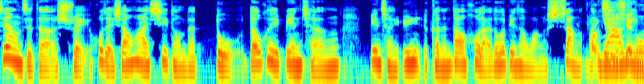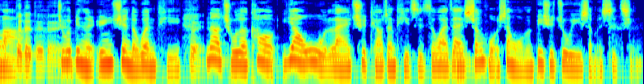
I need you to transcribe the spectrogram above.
这样子的水或者消化系统的堵都会变成变成晕，可能到后来都会变成往上的压力嘛？对对对对，就会变成晕眩的问题。对，那除了靠药物来去调整体质之外，在生活上我们必须注意什么事情？嗯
